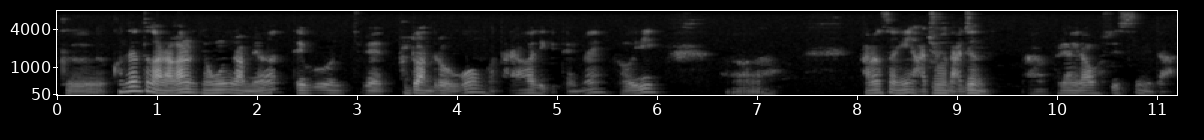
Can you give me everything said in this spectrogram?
그 컨센트가 나가는 경우라면 대부분 집에 불도 안 들어오고 뭐 다양하게 있기 때문에 거의 어, 가능성이 아주 낮은 아, 분량이라고 볼 수 있습니다.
